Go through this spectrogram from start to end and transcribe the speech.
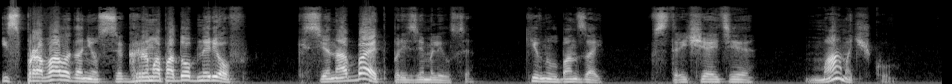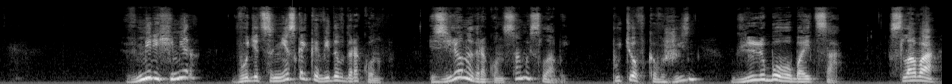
Из провала донесся громоподобный рев. Ксенобайт приземлился. Кивнул Бонзай. Встречайте мамочку. В мире химер водится несколько видов драконов. Зеленый дракон самый слабый. Путевка в жизнь для любого бойца. Слова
